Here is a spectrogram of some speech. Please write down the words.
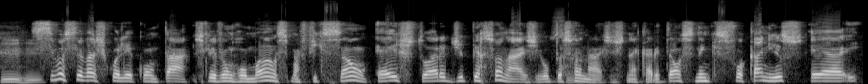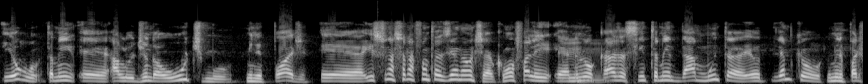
Uhum. Se você vai escolher contar, escrever um romance, uma ficção, é história de personagem ou personagens, Sim. né, cara? Então você tem que se focar nisso. É, eu também, é, aludindo ao último Minipod, é, isso não é só na fantasia, não, Thiago. Como eu falei, é, no uhum. meu caso, assim, também dá muita. Eu lembro que eu, no Minipod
